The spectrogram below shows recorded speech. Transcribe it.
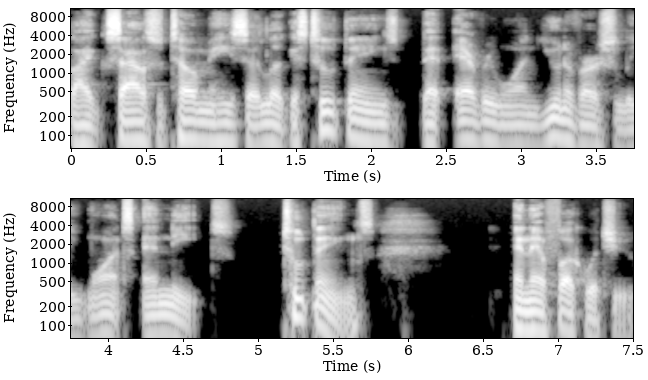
like Silas would tell me, he said, "Look, it's two things that everyone universally wants and needs. Two things, and they'll fuck with you.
